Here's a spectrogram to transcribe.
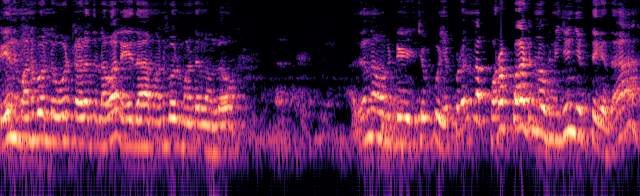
లేదు మనుగోలులో ఓట్లు అడుగుతున్నావా లేదా మనుగోలు మండలంలో? అదన్నా ఒకటి చెప్పు. ఎప్పుడన్నా పొరపాటున ఒక నిజం చెప్తే కదా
